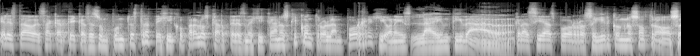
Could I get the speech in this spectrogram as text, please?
El estado de Zacatecas es un punto estratégico para los cárteles mexicanos que controlan por regiones la entidad. Gracias por seguir con nosotros.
